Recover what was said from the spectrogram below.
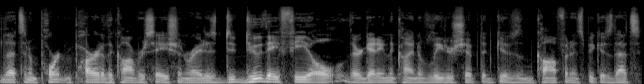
that's an important part of the conversation, right? Is do, do they feel they're getting the kind of leadership that gives them confidence? Because that's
